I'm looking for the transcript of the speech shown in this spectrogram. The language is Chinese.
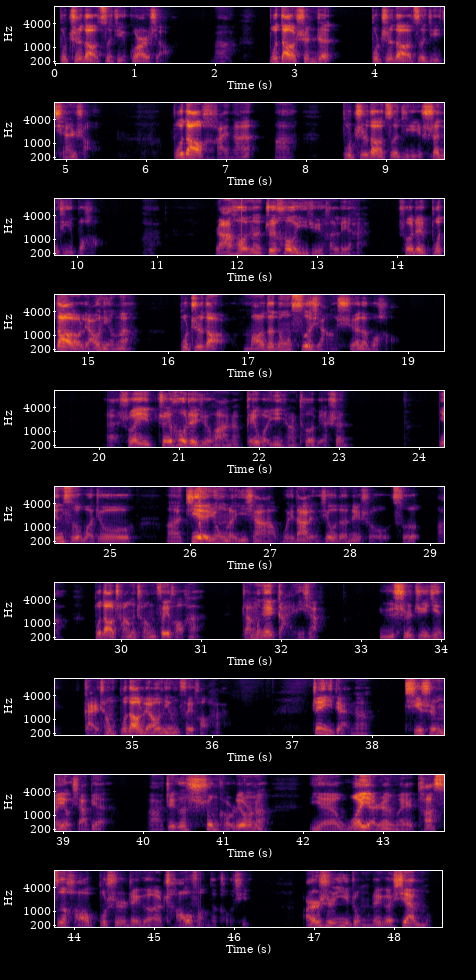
不知道自己官小啊，不到深圳不知道自己钱少，不到海南啊不知道自己身体不好啊。然后呢，最后一句很厉害，说这不到辽宁啊不知道毛泽东思想学的不好。哎，所以最后这句话呢，给我印象特别深，因此我就啊借用了一下伟大领袖的那首词啊，“不到长城非好汉”，咱们给改一下，与时俱进，改成“不到辽宁非好汉”。这一点呢，其实没有瞎编啊，这个顺口溜呢，也我也认为它丝毫不是这个嘲讽的口气，而是一种这个羡慕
